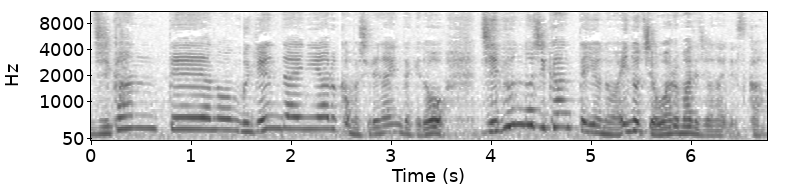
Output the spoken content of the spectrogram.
時間ってあの無限大にあるかもしれないんだけど自分の時間っていうのは命終わるまでじゃないですか。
